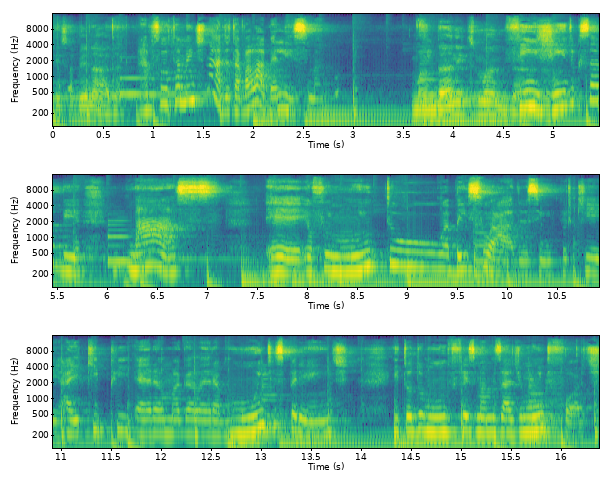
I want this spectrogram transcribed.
Sem saber nada. Absolutamente nada, eu tava lá, belíssima. Mandando e desmandando. Fingindo que sabia. Mas é, eu fui muito abençoada, assim, porque a equipe era uma galera muito experiente e todo mundo fez uma amizade muito forte.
